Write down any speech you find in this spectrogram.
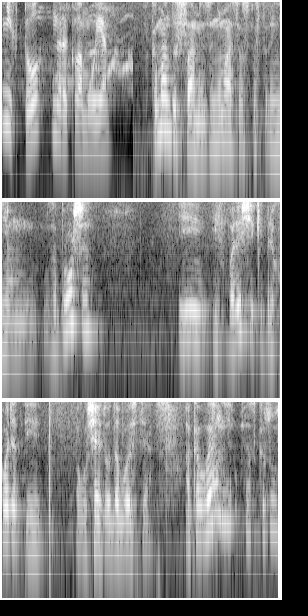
ніхто не рекламує. Команды сами занимаются распространением запрошен, и их болельщики приходят и получают удовольствие. А КВН, я скажу,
